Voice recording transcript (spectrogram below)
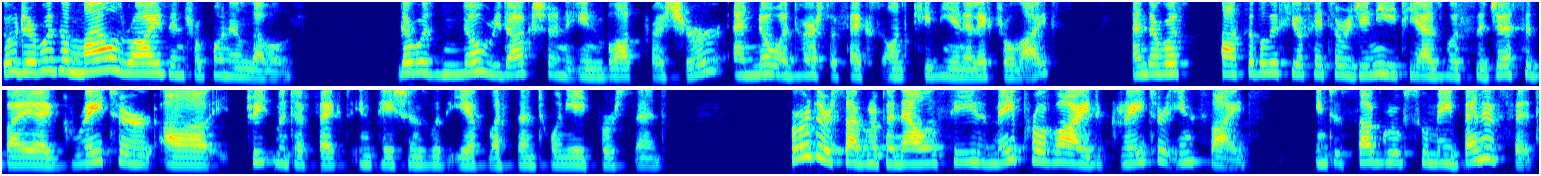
though there was a mild rise in troponin levels. There was no reduction in blood pressure and no adverse effects on kidney and electrolytes. And there was possibility of heterogeneity, as was suggested by a greater uh, treatment effect in patients with EF less than 28%. Further subgroup analyses may provide greater insights into subgroups who may benefit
